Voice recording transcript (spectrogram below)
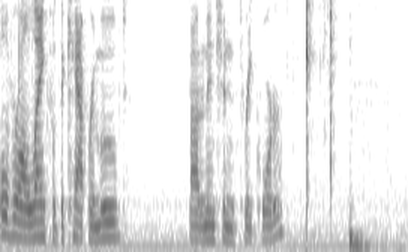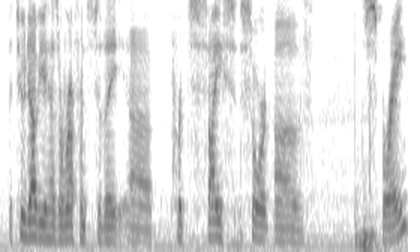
Overall length with the cap removed, about an inch and three quarter. The 2W has a reference to the uh, precise sort of spray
